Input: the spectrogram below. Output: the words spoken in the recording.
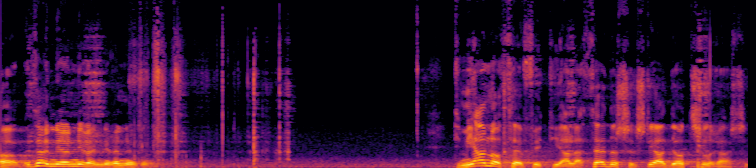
אה, בסדר, נראה, נראה, נראה, נראה. תמיהה נוספת היא על הסדר של שתי הדעות של רש"י.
